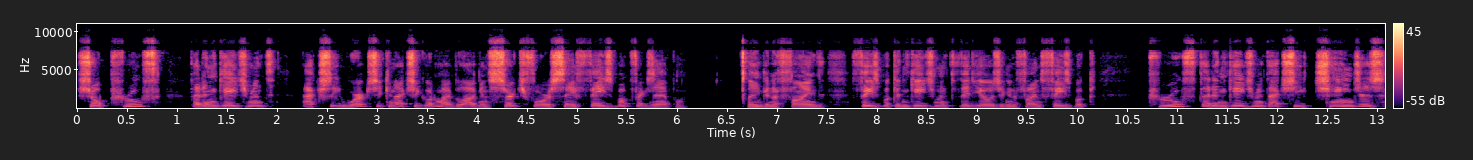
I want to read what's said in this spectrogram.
show proof that engagement actually works. You can actually go to my blog and search for say Facebook for example and you're going to find Facebook engagement videos. You're going to find Facebook proof that engagement actually changes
